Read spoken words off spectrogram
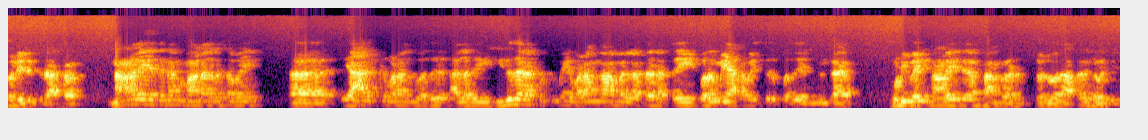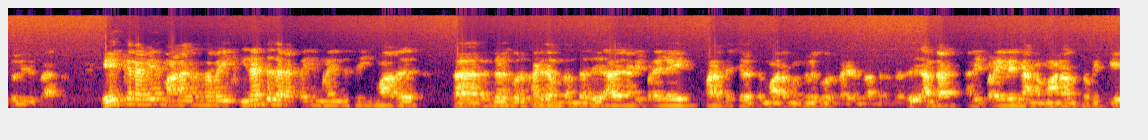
சொல்லியிருக்கிறார்கள். நாளைய தினம் மாநகர சபை யாருக்கு வழங்குவது அல்லது இருதரப்புக்குமே வழங்காமல் அந்த இடத்தை பெருமையாக வைத்திருப்பது என்கின்ற முடிவை நாளைய தினம் தாங்கள் எடுத்து சொல்வதாக எங்களுக்கு சொல்லியிருக்கிறார்கள். ஏற்கனவே மாநகர சபை இரண்டு தரப்பையும் இணைந்து செய்யுமாறு அஹ், எங்களுக்கு ஒரு கடிதம் தந்தது. அதன் அடிப்படையிலே பணத்தை செலுத்துமாறும் எங்களுக்கு ஒரு கடிதம் தந்திருந்தது. அந்த அடிப்படையிலே நாங்கள் மாநகர சபைக்கு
